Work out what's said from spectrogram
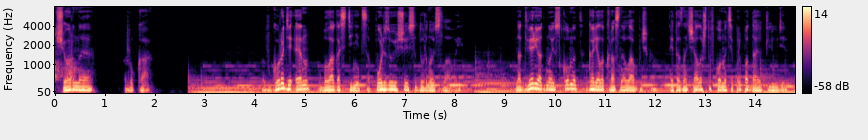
Черная рука. В городе Н была гостиница, пользующаяся дурной славой. Над дверью одной из комнат горела красная лампочка. Это означало, что в комнате пропадают люди.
